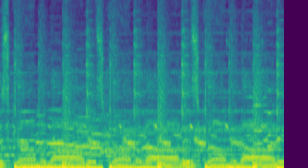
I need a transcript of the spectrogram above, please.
is coming on. It's coming on. It's coming on. It's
